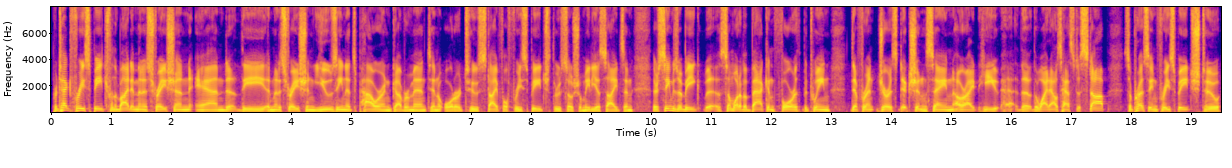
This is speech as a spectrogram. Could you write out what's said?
protect free speech from the Biden administration and the administration using its power in government in order to stifle free speech through social media sites. And there seems to be uh, somewhat of a back and forth between different jurisdictions saying, all right, he the, the White House has to stop suppressing free speech to,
